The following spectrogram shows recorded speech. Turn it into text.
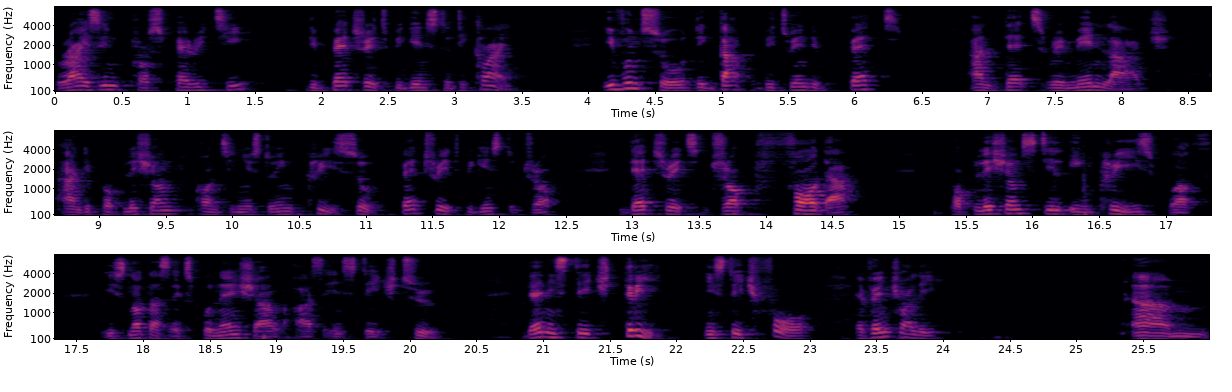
rising prosperity, the birth rate begins to decline. Even so, the gap between the birth and death remain large and the population continues to increase. So birth rate begins to drop, death rates drop further, population still increase, but it's not as exponential as in stage 2. Then in stage 3, in stage 4, eventually um,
